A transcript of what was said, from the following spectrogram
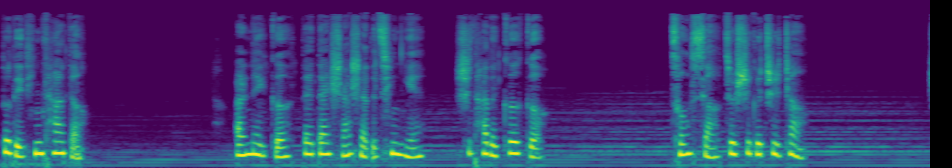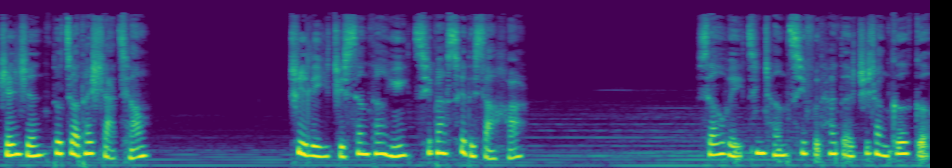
都得听他的，而那个呆呆傻傻的青年是他的哥哥。从小就是个智障，人人都叫他傻强。智力只相当于七八岁的小孩。小伟经常欺负他的智障哥哥，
